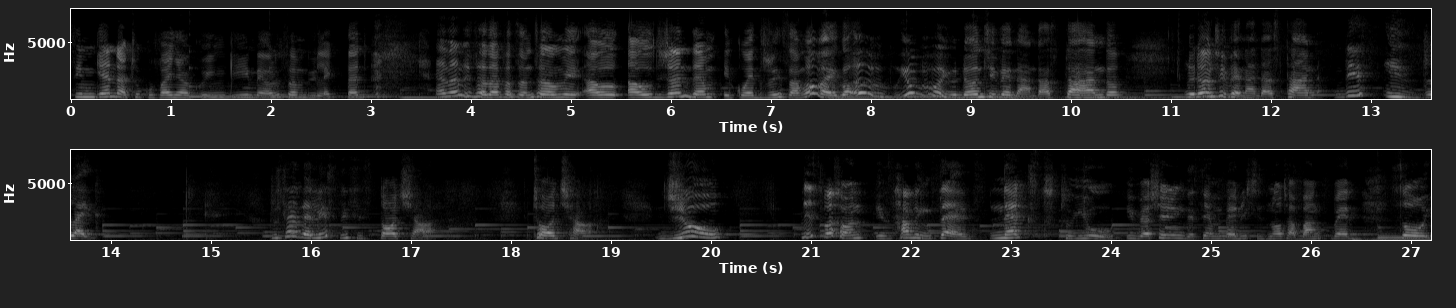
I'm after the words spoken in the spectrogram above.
si mngeenda tu kufanya kwingine or something like that and then this other person told me i'll, I'll join them equidrism oh my god. Mm, you people you don't even understand. You don't even understand. This is like to say the least this is torture. Torture. Jew this person is having sex next to you. If you're sharing the same bed which is not a bunk bed. So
